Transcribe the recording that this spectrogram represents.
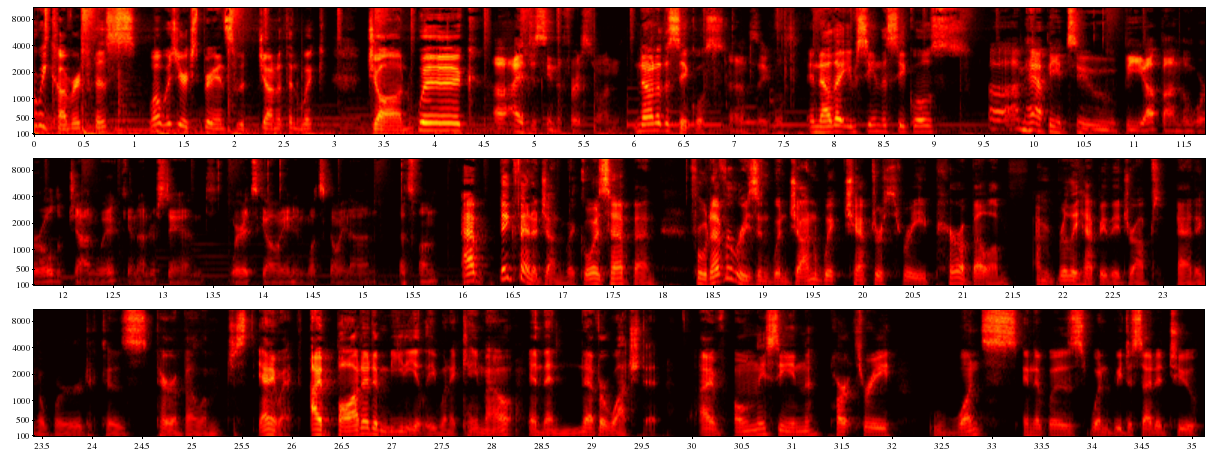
before we covered this, what was your experience with Jonathan Wick? John Wick. Uh, I had just seen the first one, None of the sequels. none of the sequels. And now that you've seen the sequels, Uh, I'm happy to be up on the world of John Wick and understand where it's going and what's going on. That's fun. I'm a big fan of John Wick. Always have been. For whatever reason, when John Wick Chapter Three Parabellum, I'm really happy they dropped adding a word because Parabellum just anyway. I bought it immediately when it came out and then never watched it. I've only seen Part Three once, and it was when we decided to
